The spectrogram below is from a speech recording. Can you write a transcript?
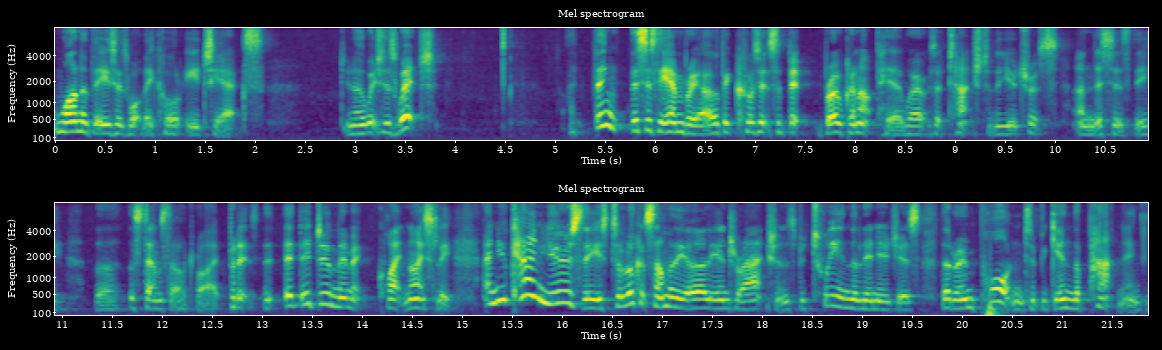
One of these is what they call ETX. Do you know which is which? I think this is the embryo because it's a bit broken up here where it was attached to the uterus, and this is the, the, the stem cell drive. But it, it, they do mimic quite nicely. And you can use these to look at some of the early interactions between the lineages that are important to begin the patterning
